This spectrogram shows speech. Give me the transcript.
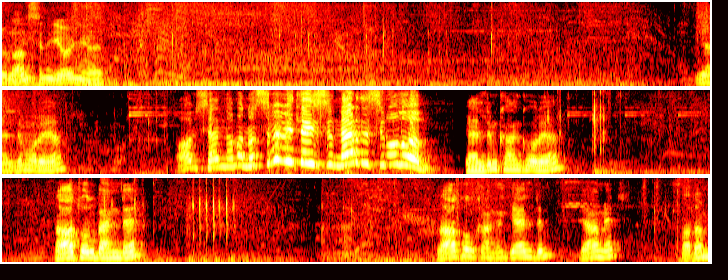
lan. Lee'sin iyi oynuyor evet. Geldim oraya. Abi sen ama nasıl bir midlane'sin? Neredesin oğlum? Geldim kanka oraya. Rahat ol bende. Rahat ol kanka geldim. Devam et. Şu adam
